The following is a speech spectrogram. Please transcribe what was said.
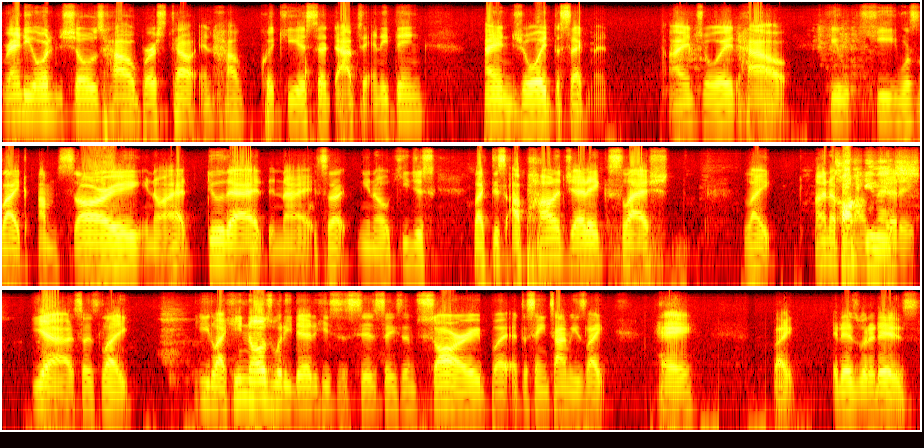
Randy Orton shows how versatile and how quick he is to adapt to anything. I enjoyed the segment. I enjoyed how he he was like, "I'm sorry, you know, I had to do that," and I so you know he just like this apologetic slash like unapologetic. Yeah, so it's like he like he knows what he did. He just says, says I'm sorry, but at the same time he's like, hey, like it is what it is.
